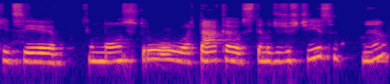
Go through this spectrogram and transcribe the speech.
quer dizer, o monstro ataca o sistema de justiça, né?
